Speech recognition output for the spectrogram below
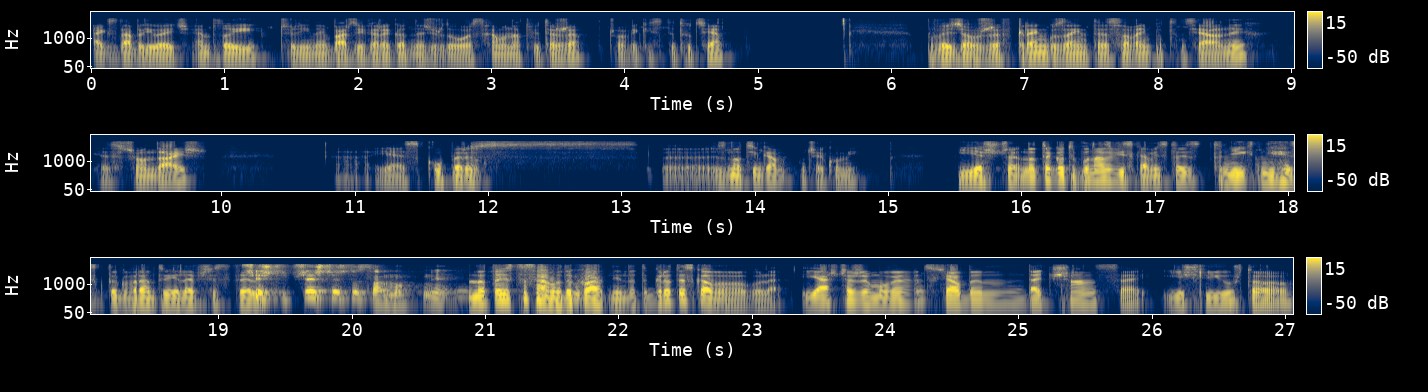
XWH Employee, czyli najbardziej wiarygodne źródło West Hamu na Twitterze, człowiek instytucja, powiedział, że w kręgu zainteresowań potencjalnych jest Sean Dyche, jest Cooper z, z Nottingham, uciekło mi. I jeszcze, no tego typu nazwiska, więc to, jest, to nikt nie jest, kto gwarantuje lepszy styl. Przecież, przecież to jest to samo. Nie? No to jest to samo, dokładnie. No to groteskowo w ogóle. Ja szczerze mówiąc chciałbym dać szansę, jeśli już, to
